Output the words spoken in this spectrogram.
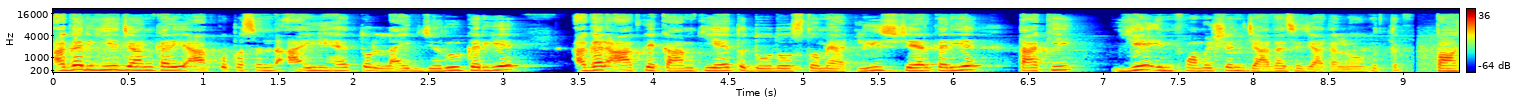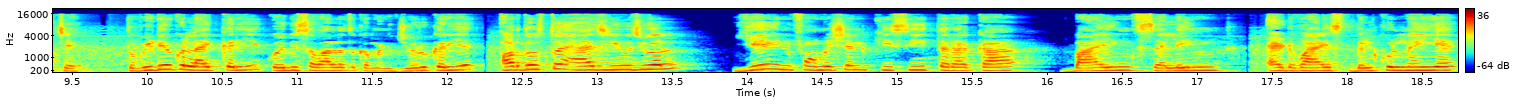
अगर ये जानकारी आपको पसंद आई है तो लाइक ज़रूर करिए। अगर आपके काम की है तो दो दोस्तों में एटलीस्ट शेयर करिए ताकि ये इन्फॉर्मेशन ज़्यादा से ज़्यादा लोगों तक पहुँचे। तो वीडियो को लाइक करिए, कोई भी सवाल हो तो कमेंट ज़रूर करिए। और दोस्तों एज यूजल ये इन्फॉर्मेशन किसी तरह का बाइंग सेलिंग एडवाइस बिल्कुल नहीं है।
